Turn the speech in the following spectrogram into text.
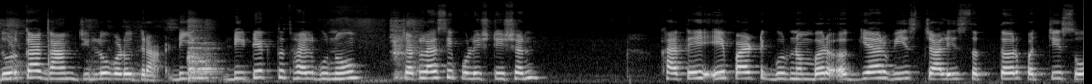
ધોળકા ગામ જિલ્લો વડોદરા. ડી, ડિટેક્ટ થયેલ ગુનો ચકલાસી પોલીસ સ્ટેશન ખાતે એ પાર્ટ ગુરુ નંબર અગિયાર, વીસ, ચાલીસ, સત્તર, પચીસો,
